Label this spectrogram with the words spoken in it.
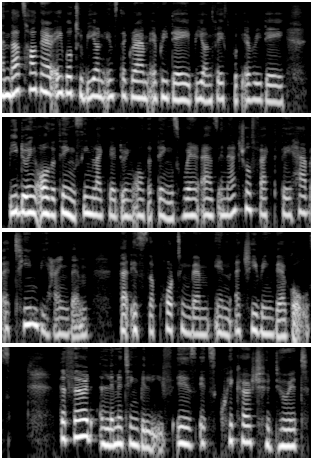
And that's how they're able to be on Instagram every day, be on Facebook every day, be doing all the things, seem like they're doing all the things. Whereas in actual fact, they have a team behind them that is supporting them in achieving their goals. The third limiting belief is it's quicker to do it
